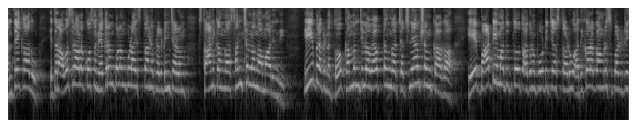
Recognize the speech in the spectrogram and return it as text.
అంతేకాదు ఇతర అవసరాల కోసం ఎకరం పొలం కూడా ఇస్తానని ప్రకటించడం స్థానికంగా సంచలనంగా మారింది. ఈ ప్రకటనతో ఖమ్మం జిల్లా వ్యాప్తంగా చర్చనీయాంశం కాగా ఏ పార్టీ మద్దతుతో అతను పోటీ చేస్తాడు? అధికార కాంగ్రెస్ పార్టీ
